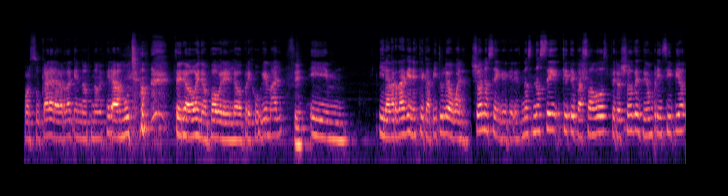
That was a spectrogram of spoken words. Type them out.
por su cara, la verdad que no, no me esperaba mucho. Pero bueno, pobre, lo prejuzgué mal. Sí. Y, y la verdad que en este capítulo, bueno, yo no sé qué querés, no, no sé qué te pasó a vos, pero yo desde un principio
